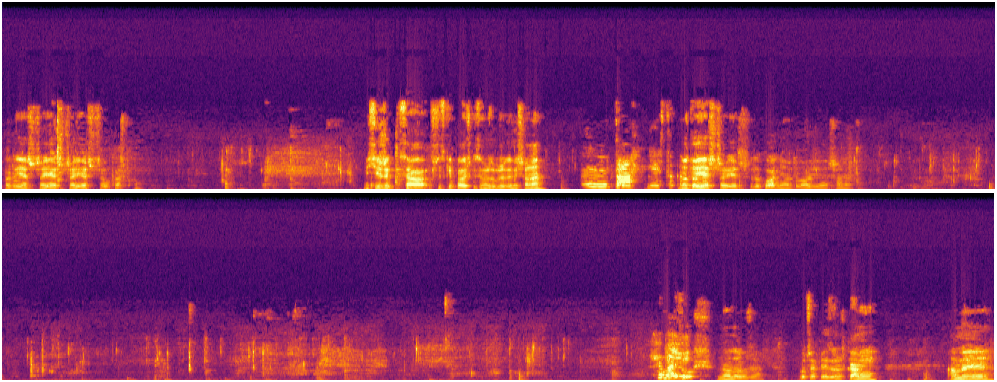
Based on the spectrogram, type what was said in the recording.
super, jeszcze, jeszcze, jeszcze, Łukaszku. Myślisz, że wszystkie pałeczki są już dobrze wymieszane? Mm, Ta, nie jest taka. No to jeszcze, jeszcze, dokładnie, to ma być wymieszane. Chyba już. No dobrze, poczekaj z rączkami. A my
